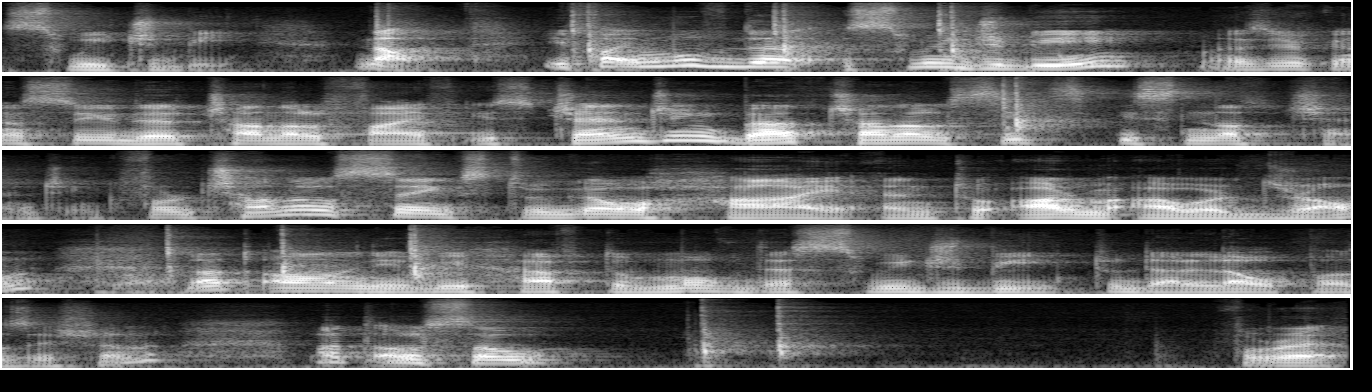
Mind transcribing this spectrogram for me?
switch B. Now, if I move the switch B, as you can see, the channel 5 is changing, but channel 6 is not changing. For channel 6 to go high and to arm our drone, not only we have to move the switch B to the low position, but also for a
